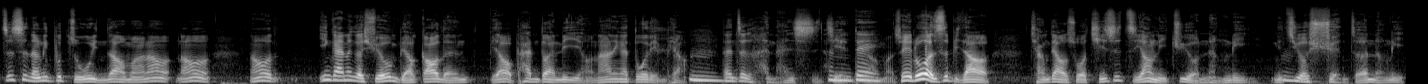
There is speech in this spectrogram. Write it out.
知识能力不足，你知道吗？然后，然后，然后。应该那个学问比较高的人比较有判断力哦，那他应该多点票。嗯，但这个很难实践，你知道吗？所以如果是比较强调说，其实只要你具有能力，你具有选择能力。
